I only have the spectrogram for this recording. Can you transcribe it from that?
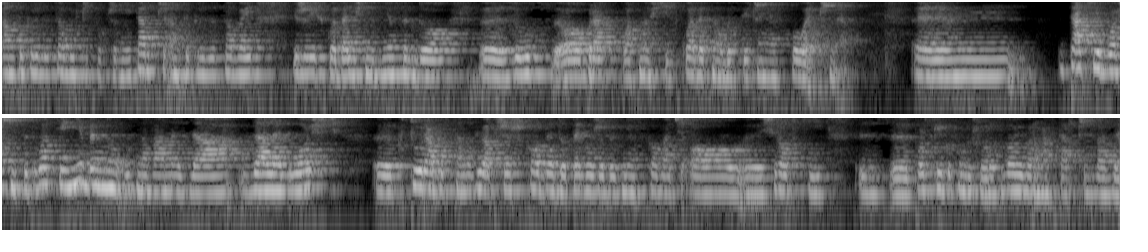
antykryzysowych czy z poprzedniej tarczy antykryzysowej, jeżeli składaliśmy wniosek do y, ZUS o brak płatności składek na ubezpieczenia społeczne. Takie właśnie sytuacje nie będą uznawane za zaległość, y, która by stanowiła przeszkodę do tego, żeby wnioskować o y, środki z Polskiego Funduszu Rozwoju w ramach tarczy 2.0.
